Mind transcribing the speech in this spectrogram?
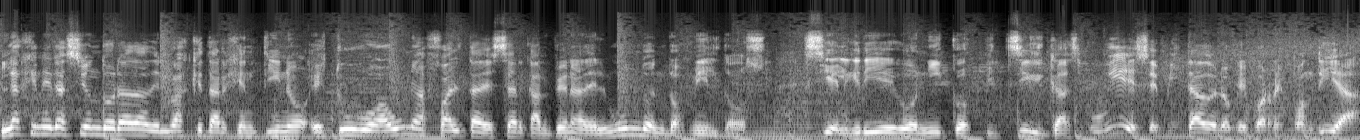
La generación dorada del básquet argentino estuvo a una falta de ser campeona del mundo en 2002. Si el griego Nikos Pitsilkas hubiese pitado lo que correspondía,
